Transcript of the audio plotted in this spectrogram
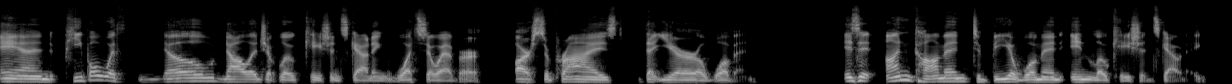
And people with no knowledge of location scouting whatsoever are surprised that you're a woman. Is it uncommon to be a woman in location scouting?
